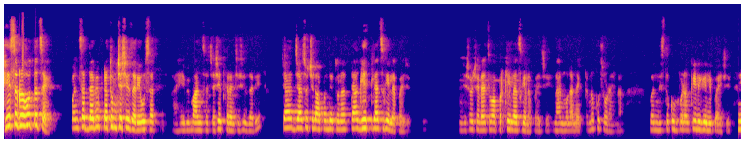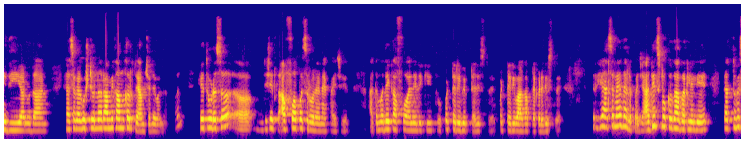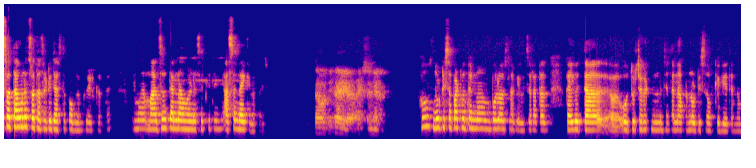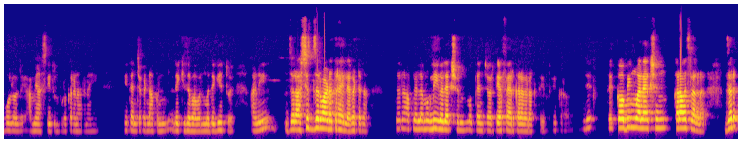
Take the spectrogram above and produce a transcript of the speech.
हे सगळं होतच आहे. पण सध्या बिबट्या तुमच्या शेजारी उसात आहे माणसाच्या शेतकऱ्यांच्या शेजारी. ज्या ज्या सूचना आपण देतो ना त्या घेतल्याच गेल्या पाहिजे. म्हणजे शौचालयाचा वापर केलाच गेला पाहिजे. लहान मुलांना एकटं नको सोडायला. बंदिस्त कुंपणं केली गेली पाहिजे. निधी अनुदान ह्या सगळ्या गोष्टींवर आम्ही काम करतोय आमच्या लेवलला पण हे थोडंसं म्हणजे शेतक अफवा पसरवल्या नाही पाहिजे आता मध्ये एक अफवा आलेली की तो पट्टरी बिबट्या दिसतोय. पट्टरी वाघ आपल्याकडे दिसतोय. तर हे असं नाही झालं पाहिजे. आधीच लोक घाबरलेली आहेत. त्यात तुम्ही स्वतःहूनच स्वतःसाठी जास्त प्रॉब्लेम क्रिएट करताय. तर मग माझं त्यांना आव्हान असेल की त्यांनी असं नाही केलं पाहिजे. हो नोटिसा पाठवून त्यांना बोलावंच लागेल. जर आता काही त्या ओतूरच्या घटनेमध्ये त्यांना आपण नोटीस सर्व केली आहे त्यांना बोलवले आम्ही असं इथून पुढे करणार नाही. हे त्यांच्याकडनं आपण लेखी जबाबांमध्ये घेतोय. आणि जर असेच जर वाढत राहिल्या घटना तर आपल्याला मग लिगल ऍक्शन मग त्यांच्यावरती एफ आय आर कराव्या लागतील. हे करावं. म्हणजे ते कर्बिंगवाला ऍक्शन करावंच लागणार. जर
